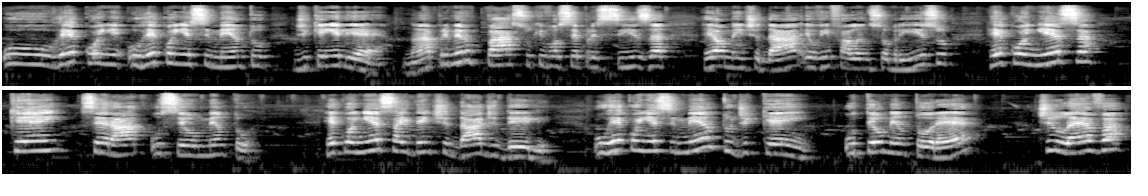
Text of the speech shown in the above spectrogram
o, reconhe o reconhecimento de quem ele é. Né? Primeiro passo que você precisa realmente dar, eu vim falando sobre isso, reconheça quem será o seu mentor. Reconheça a identidade dele. O reconhecimento de quem o teu mentor é te leva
